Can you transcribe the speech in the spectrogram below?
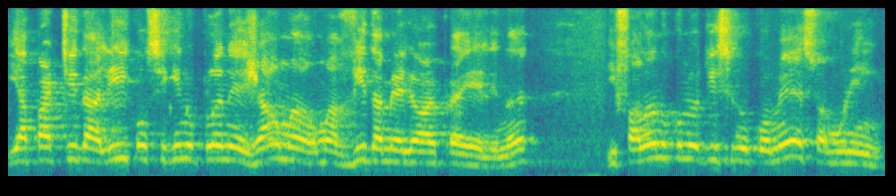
e a partir dali conseguindo planejar uma, uma vida melhor para ele, né? E falando, como eu disse no começo, Amorim,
